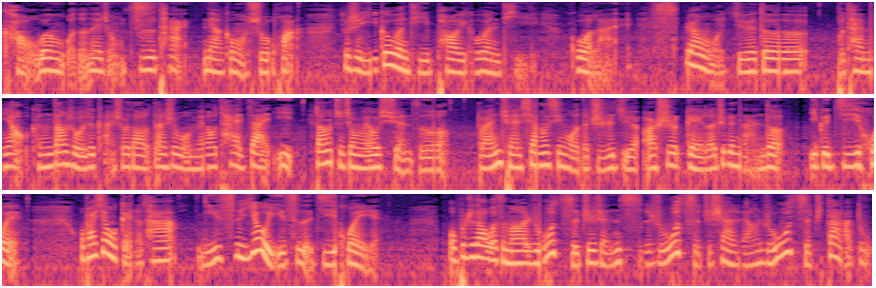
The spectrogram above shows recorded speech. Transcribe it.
拷问我的那种姿态那样跟我说话，就是一个问题抛一个问题。过来，让我觉得不太妙。可能当时我就感受到了，但是我没有太在意。当时就没有选择完全相信我的直觉，而是给了这个男的一个机会。我发现我给了他一次又一次的机会耶！我不知道我怎么如此之仁慈，如此之善良，如此之大度，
